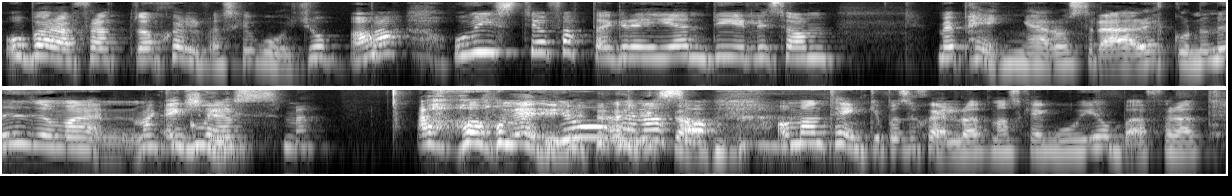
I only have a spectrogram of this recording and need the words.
Och bara för att de själva ska gå och jobba. Ja. Och visst, jag fattar grejen. Det är liksom med pengar och sådär, ekonomi och man, man kanske... Egoism. Ja, men, jo, men liksom. alltså, om man tänker på sig själv och att man ska gå och jobba för att,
